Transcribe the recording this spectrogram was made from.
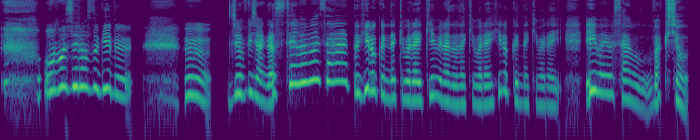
面白すぎる。うん。ジュンピさんが、ステムムさんと、ヒロくん泣き笑い、キムラの泣き笑い、ヒロくん泣き笑い、エイワヨさん爆笑、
